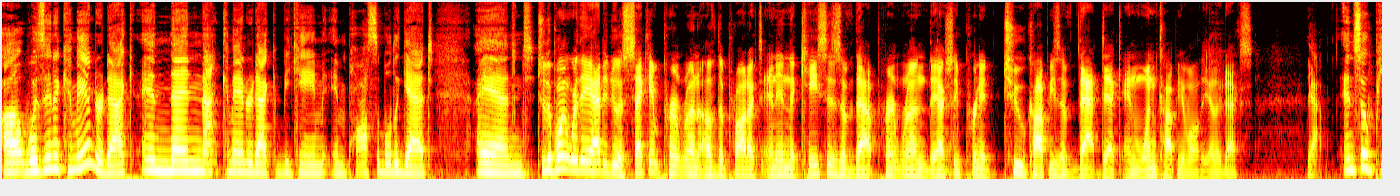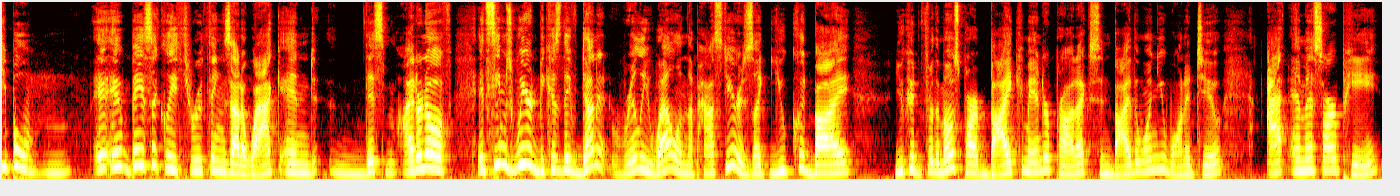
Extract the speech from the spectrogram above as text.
Uh, was in a commander deck, and then that commander deck became impossible to get. And to the point where they had to do a second print run of the product. And in the cases of that print run, they actually printed two copies of that deck and one copy of all the other decks. yeah, and so people. It, it basically threw things out of whack, and this I don't know if it seems weird because they've done it really well in the past years. Like you could buy, you could for the most part buy Commander products and buy the one you wanted to at MSRP,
